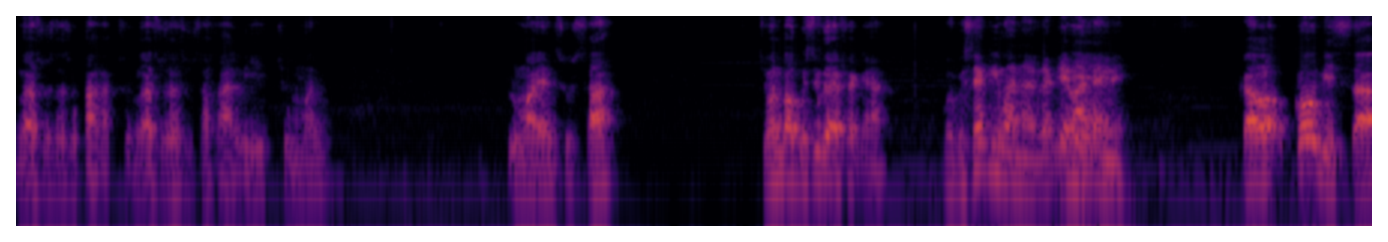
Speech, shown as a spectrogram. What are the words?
nggak susah suka nggak susah susah kali cuman lumayan susah. Cuman bagus juga efeknya. Bagusnya gimana? Ada kayak Gini. mana nih? Kalau kau bisa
